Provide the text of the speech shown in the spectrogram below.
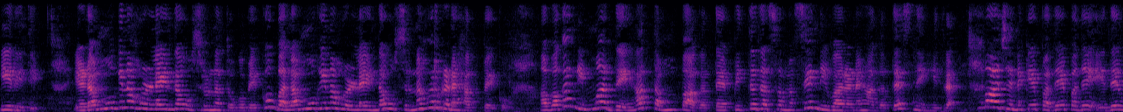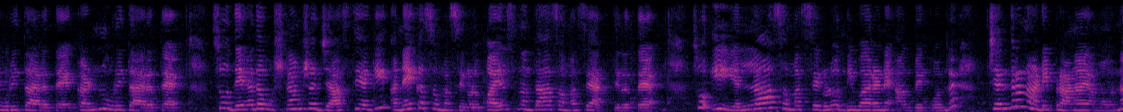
ಈ ರೀತಿ. ಎಡಮೂಗಿನ ಹೊಳ್ಳೆಯಿಂದ ಉಸಿರನ್ನ ತಗೋಬೇಕು, ಬಲಮೂಗಿನ ಹೊಳ್ಳೆಯಿಂದ ಉಸಿರನ್ನ ಹೊರಗಡೆ ಹಾಕಬೇಕು. ಅವಾಗ ನಿಮ್ಮ ದೇಹ ತಂಪಾಗತ್ತೆ, ಪಿತ್ತದ ಸಮಸ್ಯೆ ನಿವಾರಣೆ ಆಗತ್ತೆ ಸ್ನೇಹಿತರೆ. ತುಂಬಾ ಜನಕ್ಕೆ ಪದೇ ಪದೇ ಎದೆ ಉರಿತಾ ಇರತ್ತೆ, ಕಣ್ಣು ಉರಿತಾ ಇರತ್ತೆ. ಸೊ ದೇಹದ ಉಷ್ಣಾಂಶ ಜಾಸ್ತಿಯಾಗಿ ಅನೇಕ ಸಮಸ್ಯೆಗಳು ಪೈಲ್ಸ್ ನಂತಹ ಸಮಸ್ಯೆ ಆಗ್ತಿರುತ್ತೆ. ಸೊ ಈ ಎಲ್ಲಾ ಸಮಸ್ಯೆಗಳು ನಿವಾರಣೆ ಆಗ್ಬೇಕು ಅಂದ್ರೆ ಚಂದ್ರನಾಡಿ ಪ್ರಾಣಾಯಾಮವನ್ನ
